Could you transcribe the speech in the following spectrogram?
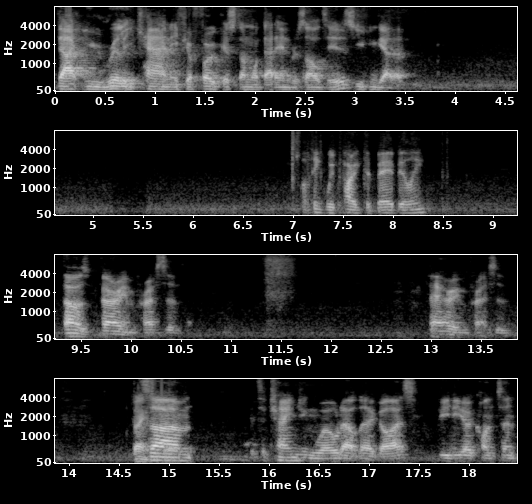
that you really can if you're focused on what that end result is you can get it I think we poked the bear, Billy. That was very impressive. Very impressive. thanks It's, um, it's a changing world out there, guys. Video content.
